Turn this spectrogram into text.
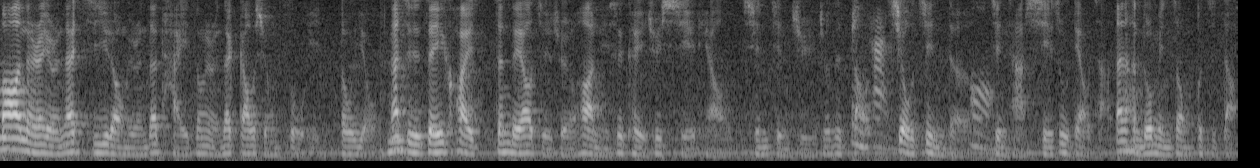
报案的人有人在基隆，有人在台中，有人在高雄左营都有。那其实这一块真的要解决的话，你是可以去协调前警局，就是找就近的警察协助调查。但是很多民众不知道，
